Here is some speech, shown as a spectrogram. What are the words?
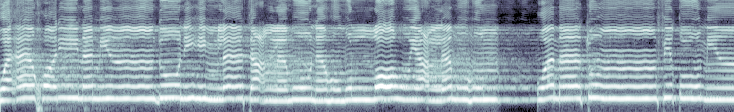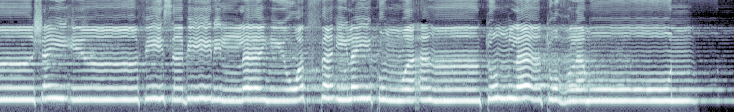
وآخرين من دونهم لا تعلمونهم الله يعلمهم وما تنفقوا من شيء في سبيل الله يوفى إليكم وأنتم لا تظلمون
